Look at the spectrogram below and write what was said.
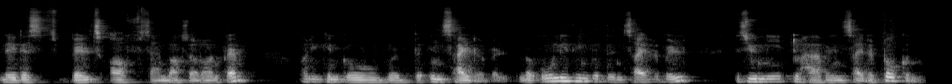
latest builds of sandbox or on-prem or you can go with the insider build. The only thing with the insider build is you need to have an insider token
